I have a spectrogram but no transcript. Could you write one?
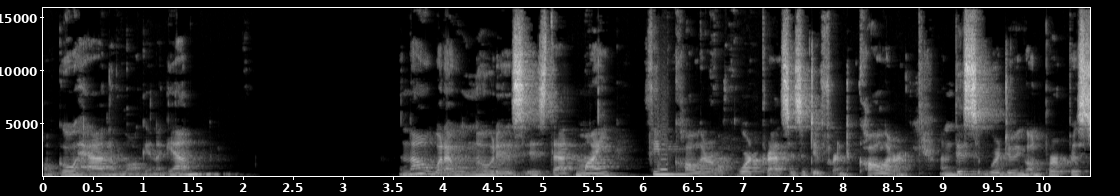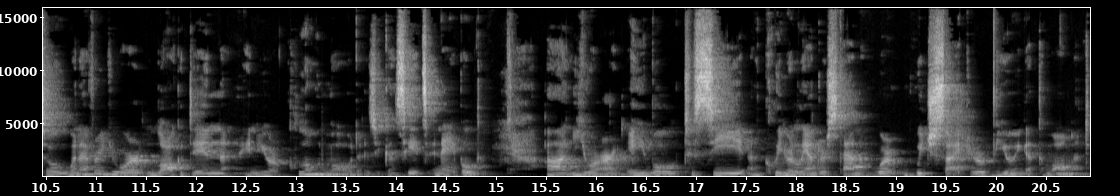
I'll go ahead and log in again. And now what I will notice is that my theme color of WordPress is a different color. And this we're doing on purpose. So whenever you're logged in in your clone mode, as you can see, it's enabled, uh, you are able to see and clearly understand where, which site you're viewing at the moment.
